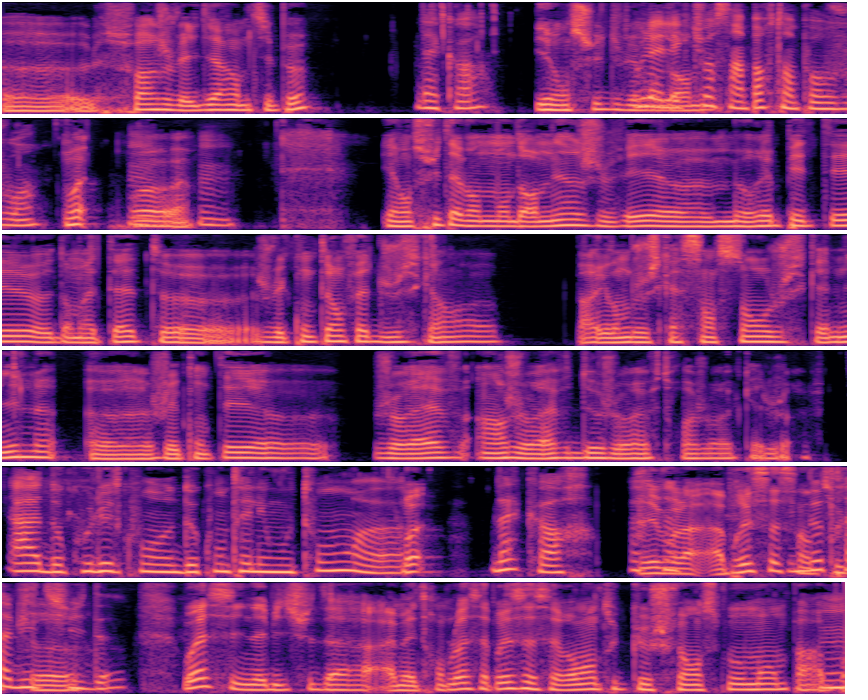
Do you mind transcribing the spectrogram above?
Euh, le soir, je vais lire un petit peu D'accord. et ensuite je vais Ou la lecture, c'est important pour vous. hein. Ouais, ouais, ouais. Mm. Et ensuite, avant de m'endormir, je vais euh, me répéter euh, dans ma tête, euh, je vais compter en fait jusqu'à, euh, par exemple, jusqu'à 500 ou jusqu'à 1000. euh, je vais compter, euh, je rêve, 1, je rêve, 2, je rêve, 3, je rêve, 4, je rêve. Ah, donc au lieu de, com- de compter les moutons. euh, Ouais. D'accord. Et voilà, après ça, c'est un autre truc. habitude. ouais, c'est une habitude à, à mettre en place. Après, ça, c'est vraiment un truc que je fais en ce moment par rapport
